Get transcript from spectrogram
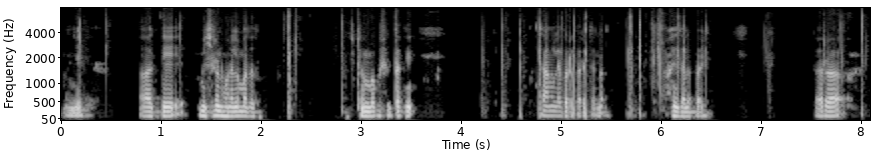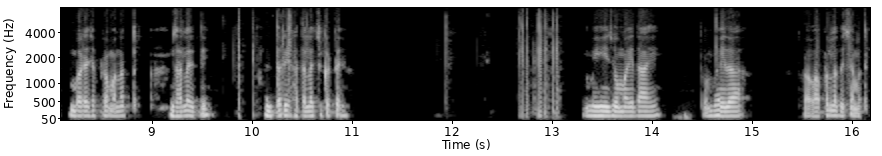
म्हणजे ते मिश्रण होण्याला मदत तुम्ही बघू शकता की चांगल्या प्रकारे त्याला हे झालं पाहिजे. तर बऱ्याचशा प्रमाणात झालं आहे ते. तरी हाताला चिकट आहे. मी जो मैदा आहे तो मैदा थोडा वापरला त्याच्यामध्ये.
